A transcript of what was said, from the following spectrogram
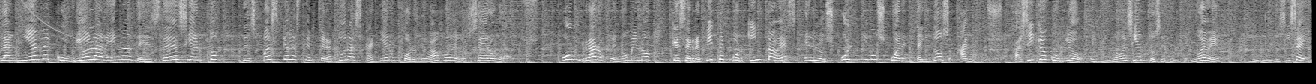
La nieve cubrió la arena de este desierto después que las temperaturas cayeron por debajo de los 0 grados. Un raro fenómeno que se repite por quinta vez en los últimos 42 años. Así que ocurrió en 1979, 2016,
